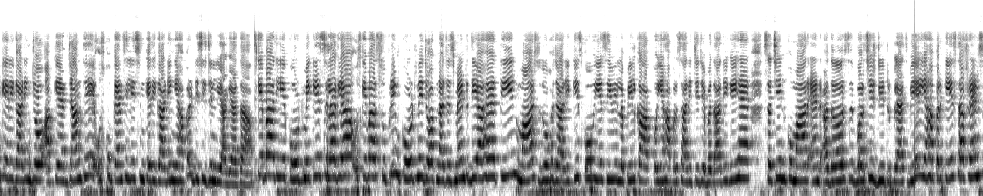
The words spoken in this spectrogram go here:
के रिगार्डिंग जो आपके एग्ज़ाम थे, उसको कैंसिलेशन के रिगार्डिंग यहाँ पर डिसीज़न लिया गया था। उसके बाद ये कोर्ट में केस चला गया। उसके बाद सुप्रीम कोर्ट ने जो अपना जजमेंट दिया है, तीन मार्च 2021 को ये सिविल अपील का आपको यहाँ पर सारी चीज़ें बता दी गई है। Sachin Kumar and others versus D triple S B. यहाँ पर केस था फ्रेंड्स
